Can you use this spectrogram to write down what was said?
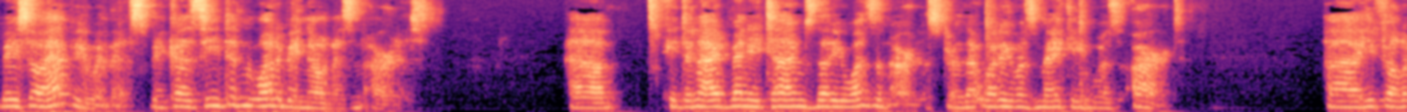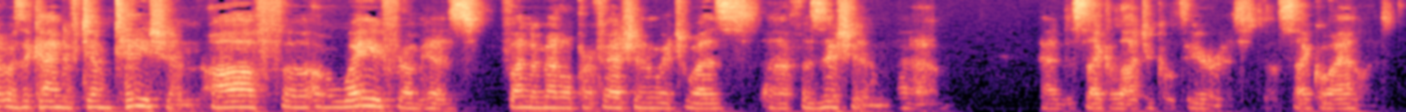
be so happy with this because he didn't want to be known as an artist. Um, he denied many times that he was an artist or that what he was making was art. Uh, he felt it was a kind of temptation off, uh, away from his fundamental profession, which was a physician um, and a psychological theorist, a psychoanalyst.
